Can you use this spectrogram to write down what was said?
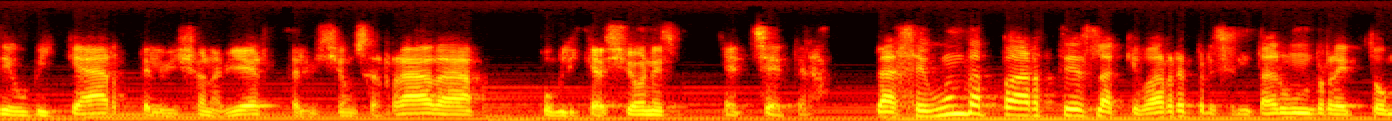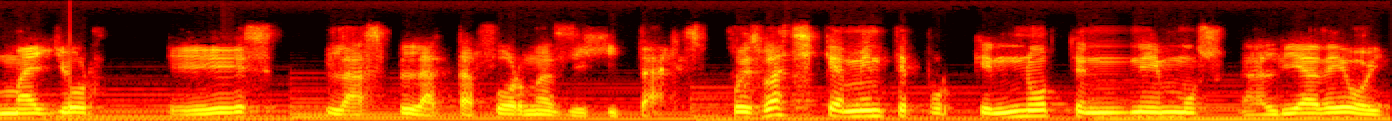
de ubicar, televisión abierta, televisión cerrada, publicaciones, etc. La segunda parte es la que va a representar un reto mayor, que es las plataformas digitales. Pues básicamente porque no tenemos al día de hoy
